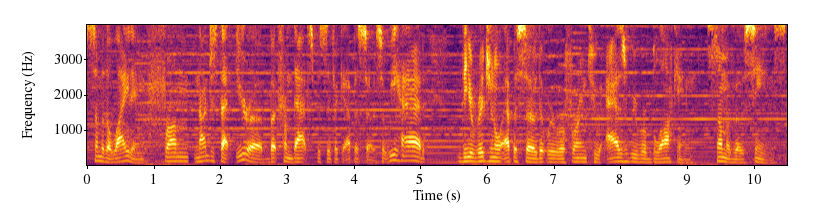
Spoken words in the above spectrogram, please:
some of the lighting from not just that era, but from that specific episode. So we had the original episode that we were referring to as we were blocking some of those scenes.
